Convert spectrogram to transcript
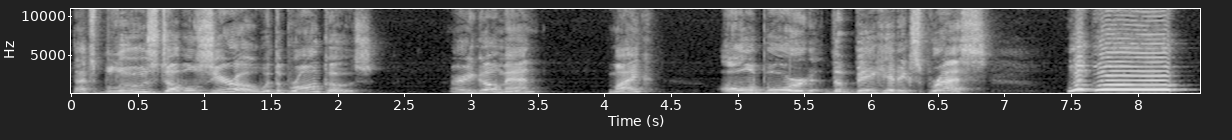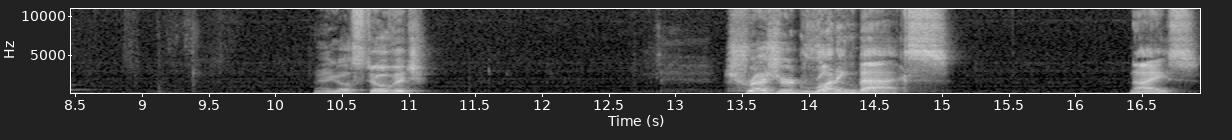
That's Blues double zero with the Broncos. There you go, man. Mike, all aboard the Big Hit Express. Whoop whoop! There you go, Stovich. Treasured running backs. Nice.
